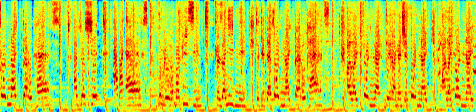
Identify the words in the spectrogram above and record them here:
Fortnite Battle Pass. I just shit out my ass. Put it on my PC, cause I need me to get that Fortnite Battle Pass. I like Fortnite, did I mention Fortnite? I like Fortnite,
